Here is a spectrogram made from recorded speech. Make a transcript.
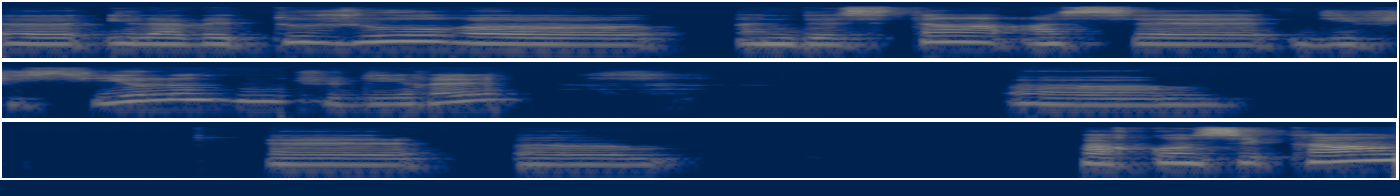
euh, il avait toujours un destin assez difficile, je dirais. Et, par conséquent,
